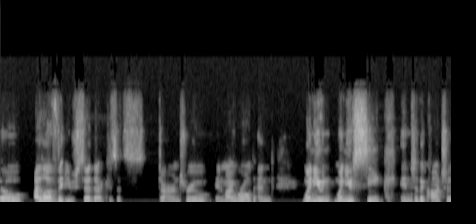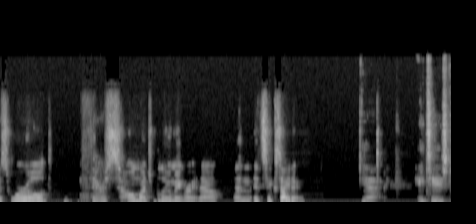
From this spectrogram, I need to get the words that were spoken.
So i love that you said that because it's darn true in my world. And when you when you seek into the conscious world there's so much blooming right now and it's exciting. Yeah it is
